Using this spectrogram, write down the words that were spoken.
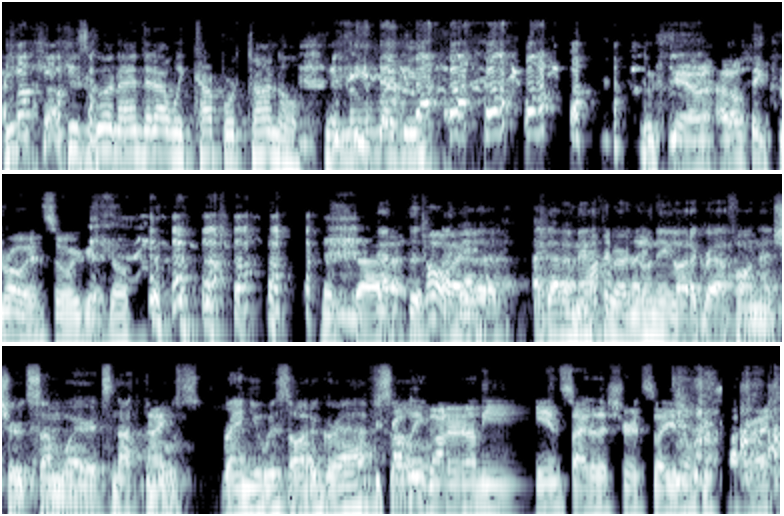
he, he's going to end it up with carpal tunnel. You know, like okay, I don't think throw in, so we're good. No. But, uh, the, oh, I, got a, I got a Matthew Arnone autograph on that shirt somewhere. It's not the nice. most strenuous autograph. You so. probably got it on the inside of the shirt, so you don't be sorry, right?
